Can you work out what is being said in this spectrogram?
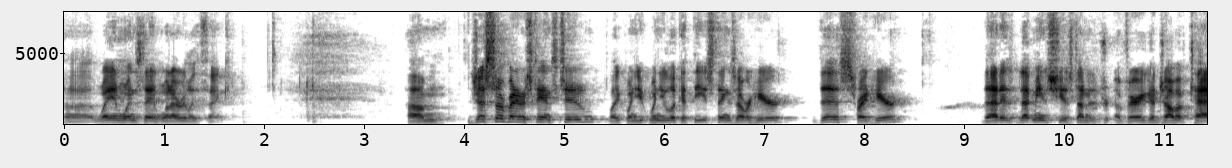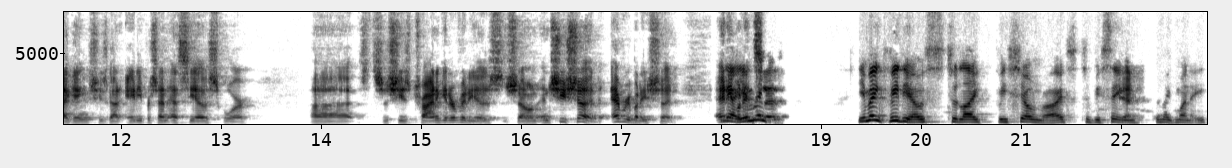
uh, Weigh In Wednesday and what I really think. Um, just so everybody understands too, like when you when you look at these things over here, this right here, that is that means she has done a, a very good job of tagging. She's got 80% SEO score. Uh, so she's trying to get her videos shown, and she should. Everybody should. Anybody yeah, you, make, you make videos to like be shown, right? To be seen, yeah. to make money.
